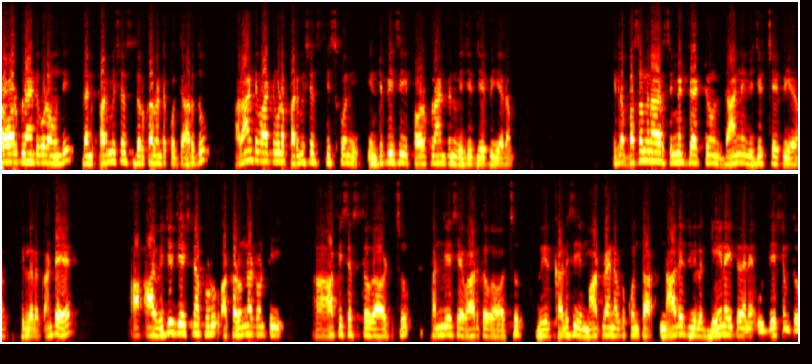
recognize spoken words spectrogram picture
పవర్ ప్లాంట్ కూడా ఉంది. దానికి పర్మిషన్స్ దొరకాలంటే కొంచెం అరుదు. అలాంటి వాటిని కూడా పర్మిషన్స్ తీసుకొని ఎన్టీపీసీ పవర్ ప్లాంట్ని విజిట్ చేపించడం ఇట్లా బసంత్ నగర్ సిమెంట్ ఫ్యాక్టరీ ఉంది దాన్ని విజిట్ చేపించడం పిల్లలకు. అంటే ఆ- విజిట్ చేసినప్పుడు అక్కడ ఉన్నటువంటి ఆఫీసర్స్తో కావచ్చు పనిచేసే వారితో కావచ్చు వీరు కలిసి మాట్లాడినప్పుడు కొంత నాలెడ్జ్ వీళ్ళకి గెయిన్ అవుతుందనే ఉద్దేశంతో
